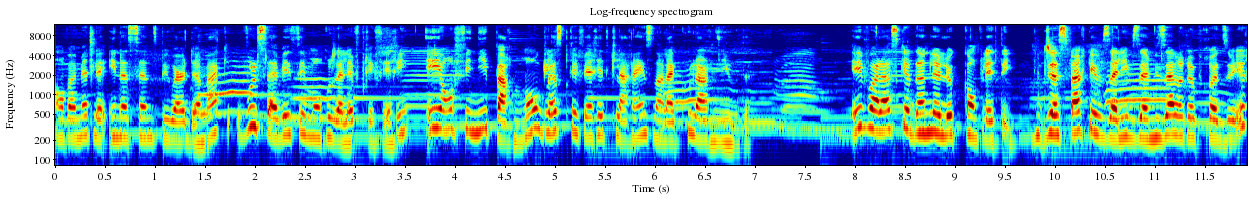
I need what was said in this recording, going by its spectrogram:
on va mettre le Innocence Beware de MAC. Vous le savez, c'est mon rouge à lèvres préféré. Et on finit par mon gloss préféré de Clarins dans la couleur nude. Et voilà ce que donne le look complété. J'espère que vous allez vous amuser à le reproduire.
